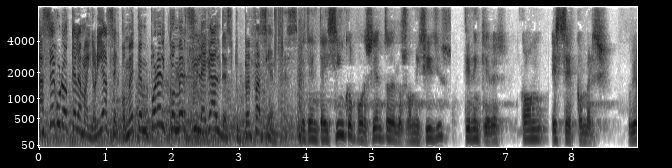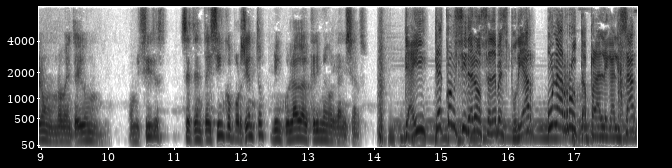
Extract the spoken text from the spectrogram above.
aseguró que la mayoría se cometen por el comercio ilegal de estupefacientes. 75% de los homicidios tienen que ver con este comercio. Hubieron 91 homicidios 75% vinculado al crimen organizado. De ahí, ¿qué consideró se debe estudiar? Una ruta para legalizar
